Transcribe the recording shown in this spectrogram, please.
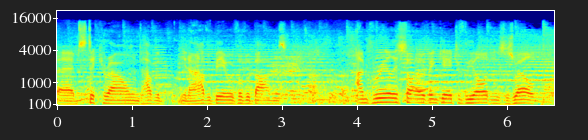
um, stick around, have a you know have a beer with other bands, and really sort of engage with the audience as well.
